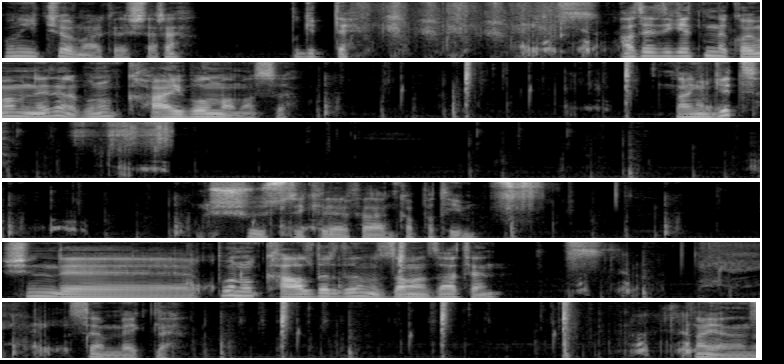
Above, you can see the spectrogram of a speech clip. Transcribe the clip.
Bunu itiyorum arkadaşlar. Heh. Bu gitti. At etiketini de koymamın nedeni bunun kaybolmaması. Lan git. Şu üsttekileri falan kapatayım. Şimdi bunu kaldırdığımız zaman zaten sen bekle. Hay ananı.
